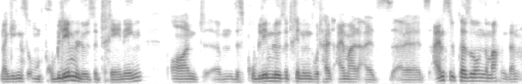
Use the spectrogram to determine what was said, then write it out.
Und dann ging es um Problemlösetraining. Und ähm, das Problemlösetraining wurde halt einmal als, als Einzelperson gemacht und dann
